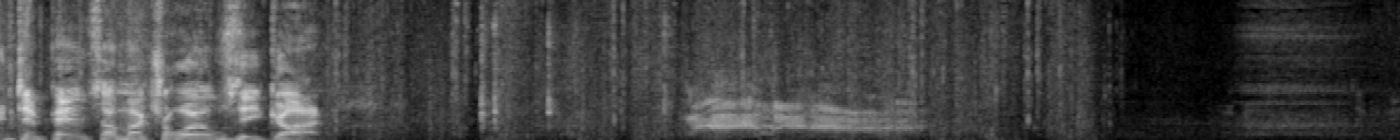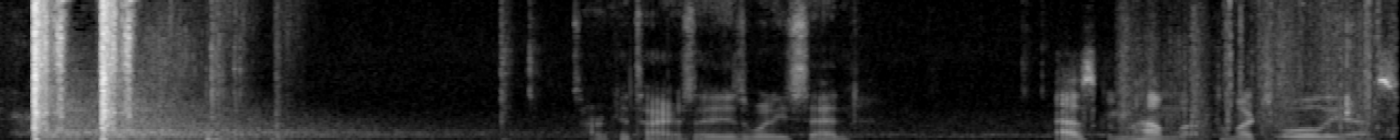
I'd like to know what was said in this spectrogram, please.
it depends how much oils he got. Sarka tires. That is what he said. Ask him how, mu- how much oil he has.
